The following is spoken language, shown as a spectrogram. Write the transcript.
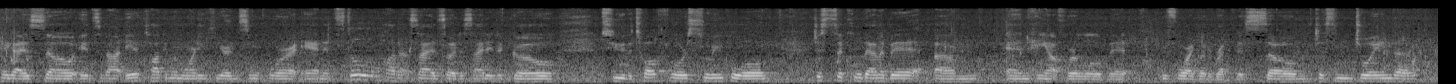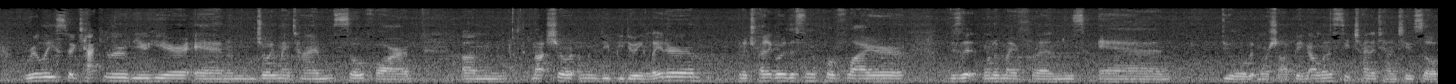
Hey guys, so it's about 8 o'clock in the morning here in Singapore and it's still a little hot outside so I decided to go to the 12th floor swimming pool just to cool down a bit um, and hang out for a little bit before I go to breakfast. So just enjoying the really spectacular view here and I'm enjoying my time so far. Um, not sure what I'm going to be doing later. I'm going to try to go to the Singapore Flyer, visit one of my friends and do a little bit more shopping. I want to see Chinatown too, so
